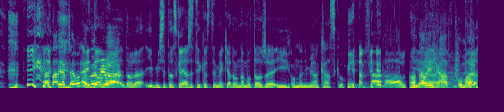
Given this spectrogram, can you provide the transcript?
Natalia, czemu to Ej, dobra, dobra. I Mi się to skojarzy tylko z tym, jak jadą na motorze i ona nie miała kasku. Ja pier... No, on dał jej kask, umarł.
